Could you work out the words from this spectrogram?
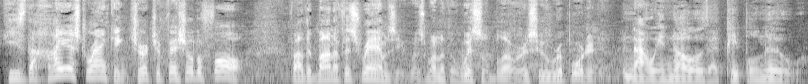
He's the highest ranking church official to fall. Father Boniface Ramsey was one of the whistleblowers who reported it. Now we know that people knew.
